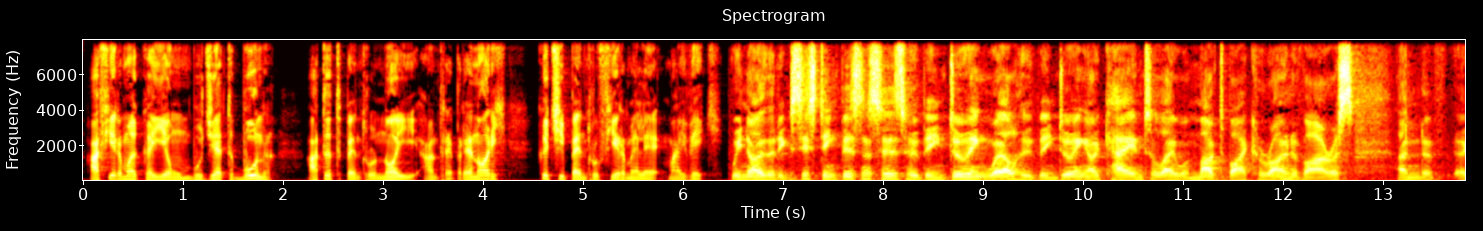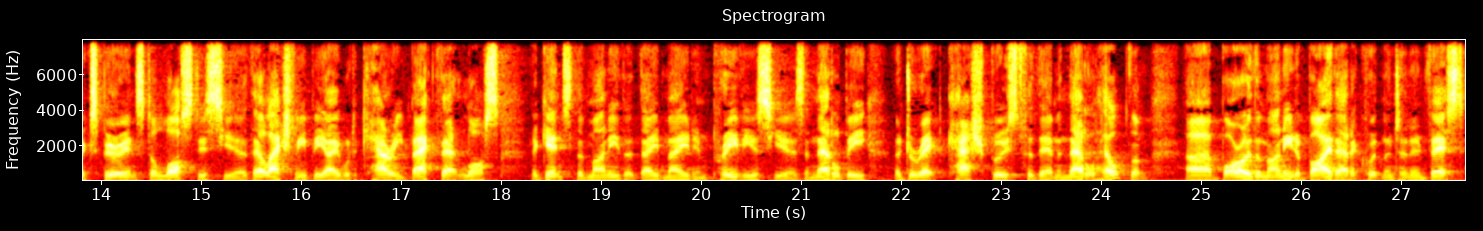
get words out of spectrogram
afirmă că e un buget bun, atât pentru noi antreprenori, cât și pentru firmele mai vechi. We know that existing businesses who've been doing well, who've been doing okay until they were mugged by coronavirus and have experienced a loss this year, they'll actually be able to carry back that loss against the money that they'd made in previous years, and that'll be a direct cash boost for them, and that'll help them uh, borrow the money to buy that equipment and invest.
